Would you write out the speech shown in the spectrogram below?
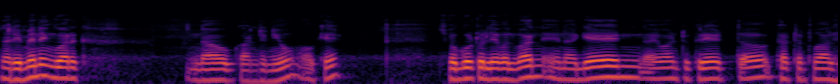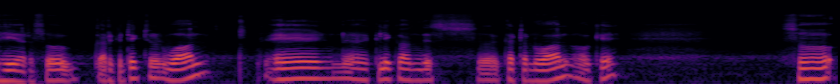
the remaining work now continue okay? So go to level 1 and again I want to create the curtain wall here. So architecture wall and uh, click on this uh, curtain wall okay? So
